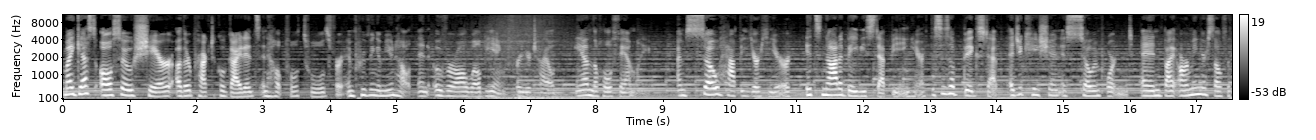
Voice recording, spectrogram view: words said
my guests also share other practical guidance and helpful tools for improving immune health and overall well being for your child and the whole family. I'm so happy you're here. It's not a baby step being here. This is a big step. Education is so important. And by arming yourself with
